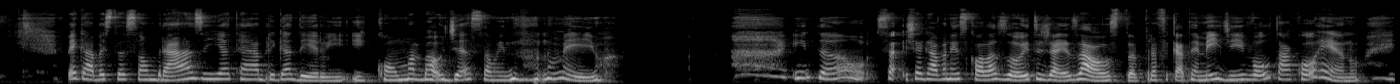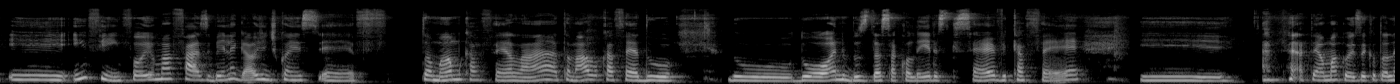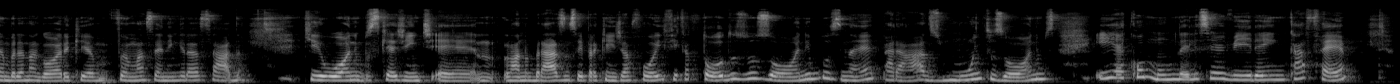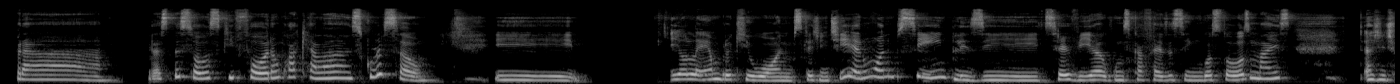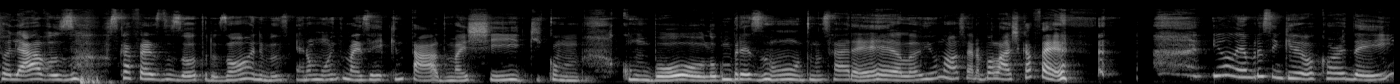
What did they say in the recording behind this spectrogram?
Pegava a estação Brás e ia até a Brigadeiro, e, e com uma baldeação indo no meio. Então, chegava na escola às oito, já exausta, para ficar até meio-dia e voltar correndo. E, enfim, foi uma fase bem legal. A gente conhece, é, tomamos café lá, tomava o café do, do, do ônibus das sacoleiras que serve café. E Até uma coisa que eu tô lembrando agora, que é, foi uma cena engraçada, que o ônibus que a gente, é, lá no Brás, não sei para quem já foi, fica todos os ônibus, né, parados, muitos ônibus, e é comum deles servirem café para as pessoas que foram com aquela excursão. E eu lembro que o ônibus que a gente ia era um ônibus simples e servia alguns cafés assim gostosos, mas a gente olhava os, os cafés dos outros ônibus, eram muito mais requintados, mais chique, com, com bolo, com presunto, mussarela, e o nosso era bolacha e café. e eu lembro assim que eu acordei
